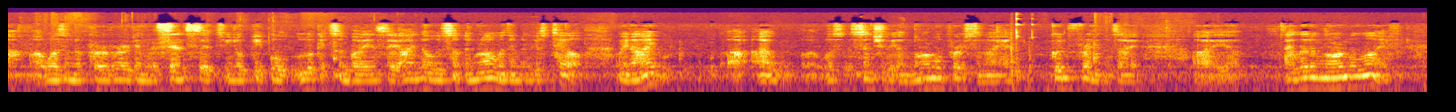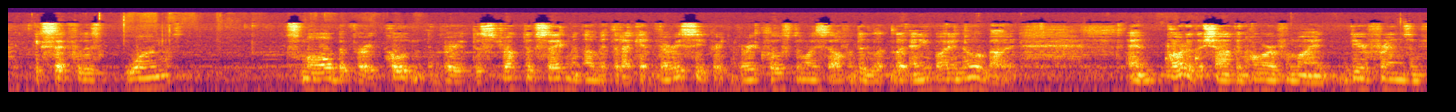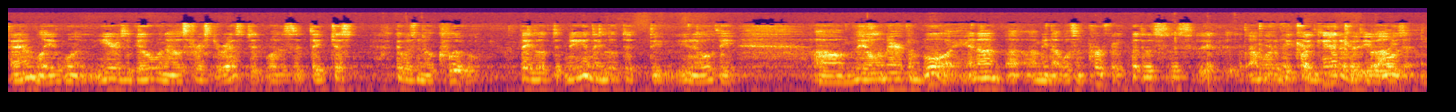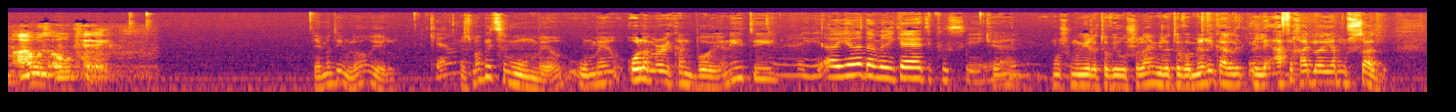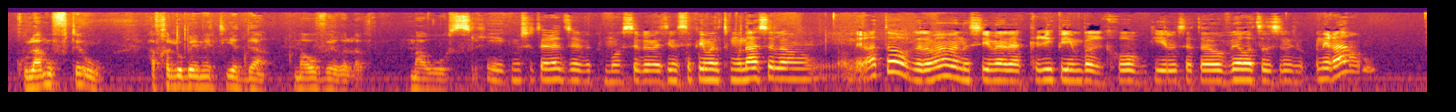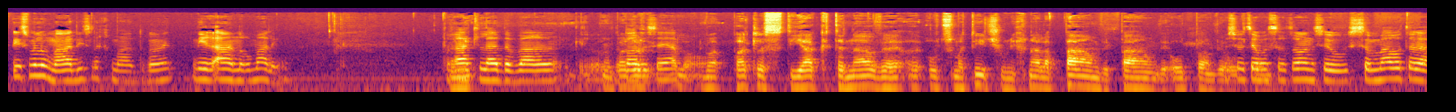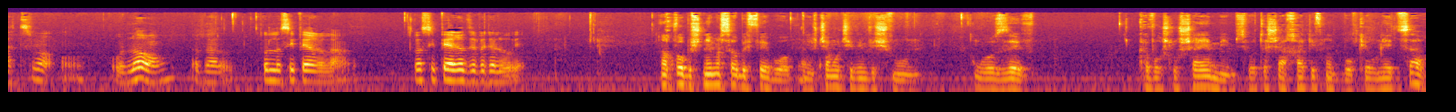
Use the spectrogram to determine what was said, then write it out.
um, I wasn't a pervert in the sense that, you know, people look at somebody and say, I know there's something wrong with him and just tell. I mean, I, I, I was essentially a normal person. I had good friends. I, I, uh, I led a normal life, except for this one small but very potent and very destructive segment of it that I kept very secret and very close to myself and didn't let, let anybody know about it. And part of the shock and horror for my dear friends and family when, years ago when I was first arrested was that they just, there was no clue. They looked at me and they looked at the, you know, the, um, the all-American boy. And I'm, uh, I mean, I wasn't perfect, but it was, it, it, I'm going to be quite candid with you. I was, I was okay. די מדהים, לא אריאל? כן. אז מה בעצם הוא אומר? הוא אומר, All American Boy. אני הייתי, הילד האמריקאי הטיפוסי. כן, כמו שאומרים ילד טוב ירושלים, ילד טוב אמריקה, לאף אחד לא היה מושג. כולם הופתעו. אף אחד לא באמת ידע מה עובר עליו, מה הוא עושה. כי כמו שתראה את זה, וכמו שבאמת אם מסתכלים על תמונה שלו, הוא נראה טוב, זה לא מהאנשים האלה הקריפיים ברחוב, כאילו שאתה עובר לצד שלו. הוא נראה איש מלומד, איש נחמד, באמת נראה נורמלי. פרט לדבר, כאילו, לדבר הזה שהיה בו. פרט לסטייה הקטנה והעוצמתית שהוא נכנע לה פעם ופעם ועוד פעם ועוד פשוט יותר פעם. בסרטון שהוא שמר אותה לעצמו. הוא- לא, אבל הוא לא סיפר לה, לא סיפר את זה בגלוי. אנחנו כבר ב-12 בפברואר 1978. הוא עוזב. כעבור שלושה ימים, בסביבות השעה אחת לפנות בוקר, הוא נעצר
